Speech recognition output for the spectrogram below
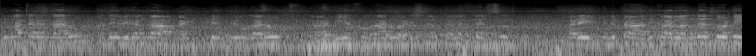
దివాకరన్ గారు అదేవిధంగా డిఎఫ్ఓ గారు డిఎఫ్ఓ గారు అడిషనల్ కలెక్టర్స్ మరి మిగతా అధికారులందరితోటి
